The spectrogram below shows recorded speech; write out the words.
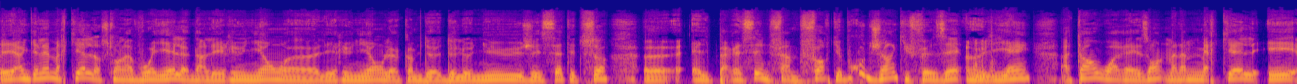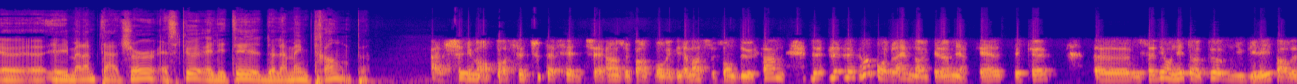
et Angela Merkel, lorsqu'on la voyait là, dans les réunions, euh, les réunions là, comme de, de l'ONU, G7 et tout ça, euh, elle paraissait une femme forte. Il y a beaucoup de gens qui faisaient un lien, à tort ou à raison, entre Mme Merkel et, euh, et Mme Thatcher. Est-ce qu'elle était de la même trempe? Absolument pas. C'est tout à fait différent. Je pense, bon, évidemment, ce sont deux femmes. Le, le, grand problème dans Angela Merkel, c'est que euh, vous savez, on est un peu obnubilé par le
